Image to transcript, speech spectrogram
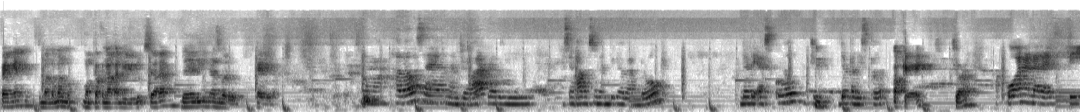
pengen teman-teman memperkenalkan diri dulu. Silakan dari Nazwa dulu. Kayak gitu. Uh, halo, saya Najwa dari SMA 93 Bandung. Dari Eskul Hmm. Japanese Club. Oke, silakan. Aku Ananda Resti,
